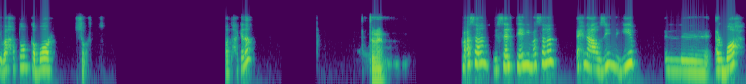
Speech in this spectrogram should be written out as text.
يبقى أحطهم كبار شورت واضحة كده؟ تمام. مثلا مثال تاني مثلا إحنا عاوزين نجيب الأرباح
